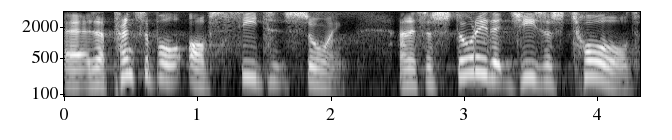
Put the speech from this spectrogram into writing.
uh, is a principle of seed sowing. And it's a story that Jesus told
